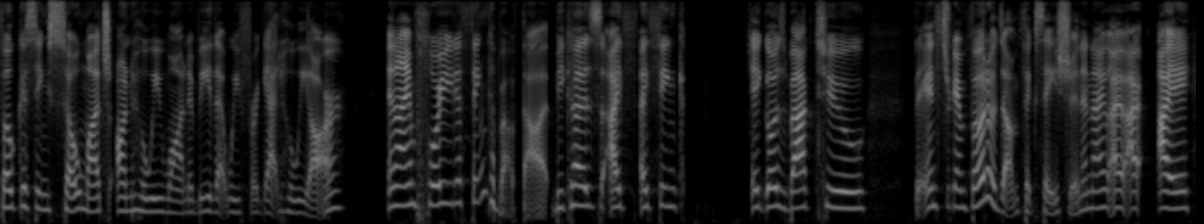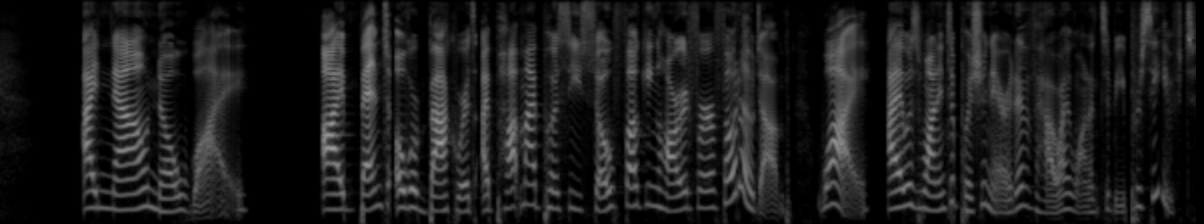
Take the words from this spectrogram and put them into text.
focusing so much on who we want to be that we forget who we are and I implore you to think about that because I I think it goes back to the Instagram photo dump fixation and I I I I now know why I bent over backwards. I popped my pussy so fucking hard for a photo dump. Why? I was wanting to push a narrative of how I wanted to be perceived.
